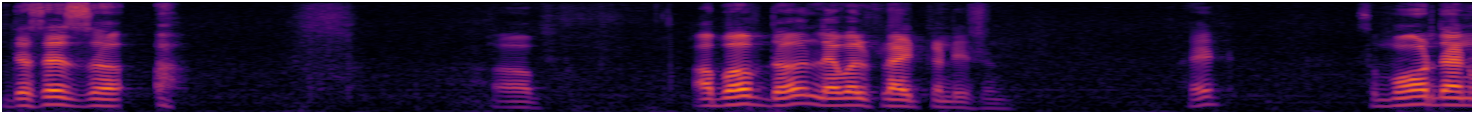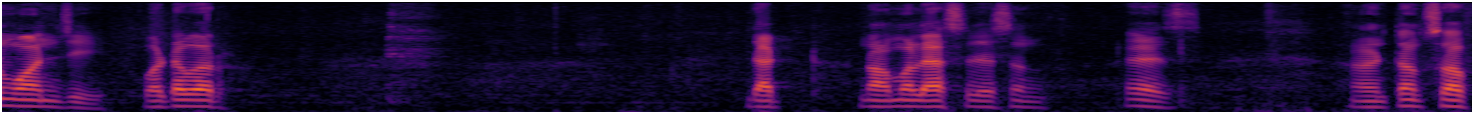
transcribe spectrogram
This is uh, uh, above the level flight condition right. So, more than 1 g whatever that normal acceleration is uh, in terms of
